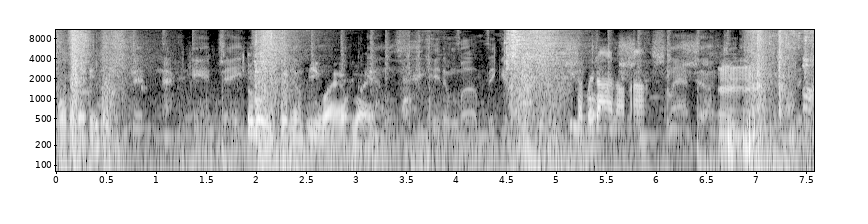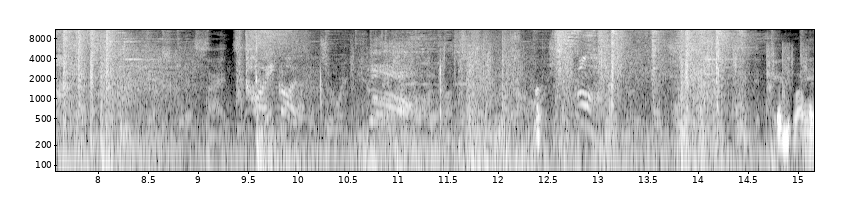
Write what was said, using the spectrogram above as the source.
โอเคตัวโลกเป็นยังพี่ไหวไหวจะไม่ได้แล้วนะ อืม ผมรับให้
